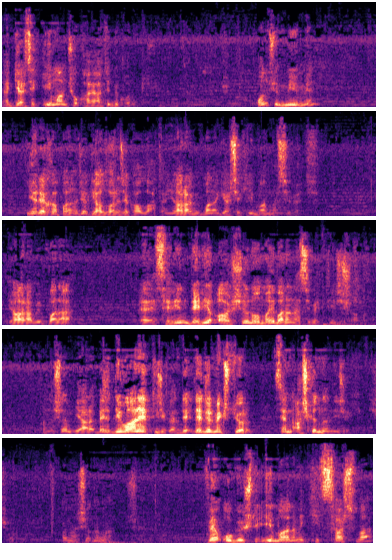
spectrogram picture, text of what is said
Yani gerçek iman çok hayati bir konudur. Onun için mümin yere kapanacak, yalvaracak Allah'tan. Ya Rabbi bana gerçek iman nasip et. Ya Rabbi bana e, senin deli aşığın olmayı bana nasip et diyecek. Anlaşıldı mı? Ya Rabbi beni divane et diyecek. Ben de- delirmek istiyorum. Senin aşkından diyecek. Anlaşıldı mı? Ve o güçlü imanımı hiç sarsma.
